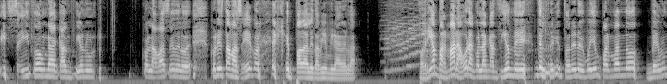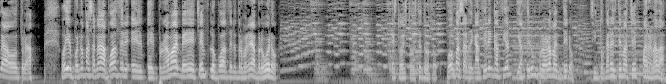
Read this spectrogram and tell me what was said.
y se hizo una canción un- con la base de lo de. Con esta base, eh. Con... Es que para darle también, mira, de verdad. Podría empalmar ahora con la canción de, del reggaetonero y voy empalmando de una a otra. Oye, pues no pasa nada, puedo hacer el, el programa en vez de chef, lo puedo hacer de otra manera, pero bueno. Esto, esto, este trozo. Puedo pasar de canción en canción y hacer un programa entero, sin tocar el tema chef para nada.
